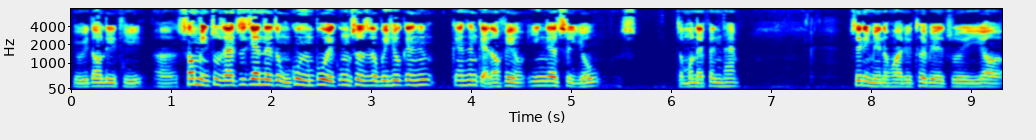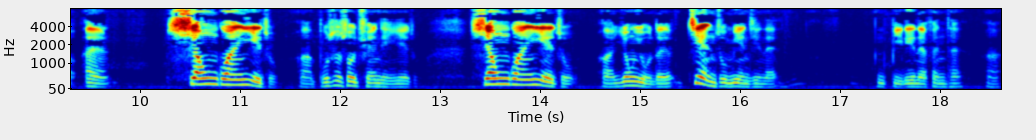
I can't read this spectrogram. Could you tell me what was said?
有一道例题啊，商品住宅之间的这种共用部位、公设施的维修更新、更新改造费用，应该是由怎么来分摊？这里面的话就特别注意要按相关业主。啊，不是说全体业主，相关业主啊拥有的建筑面积来比例来分摊啊。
